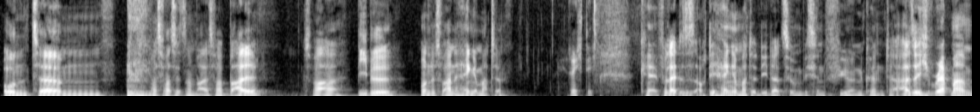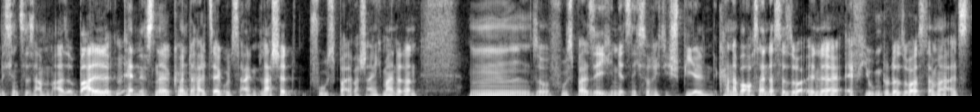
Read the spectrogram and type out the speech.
Und ähm, was war es jetzt nochmal? Es war Ball, es war Bibel und es war eine Hängematte. Richtig. Okay, vielleicht ist es auch die Hängematte, die dazu ein bisschen führen könnte. Also ich rap mal ein bisschen zusammen. Also Ball, Tennis, ne, könnte halt sehr gut sein. Laschet, Fußball wahrscheinlich, meint er dann. Hm, so Fußball sehe ich ihn jetzt nicht so richtig spielen. Kann aber auch sein, dass er so in der F-Jugend oder sowas da mal als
